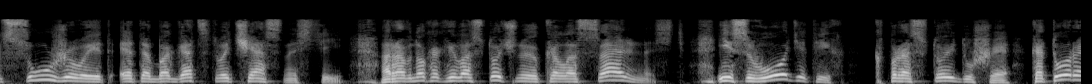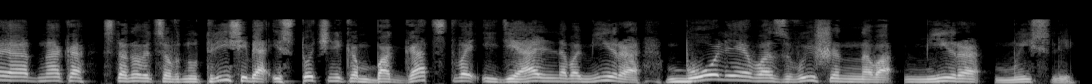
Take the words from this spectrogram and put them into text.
суживает это богатство частностей, равно как и восточную колоссальность, и сводит их к простой душе, которая, однако, становится внутри себя источником богатства идеального мира, более возвышенного мира мысли.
